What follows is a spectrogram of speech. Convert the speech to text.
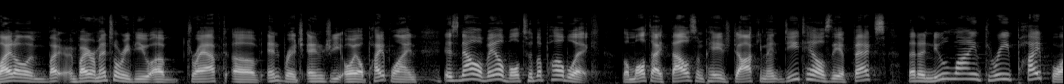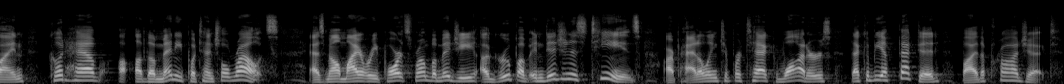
final envi environmental review of draft of Enbridge Energy Oil Pipeline is now available to the public. The multi-thousand page document details the effects that a new Line 3 pipeline could have uh, the many potential routes. As Mel Meyer reports from Bemidji, a group of indigenous teens are paddling to protect waters that could be affected by the project.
